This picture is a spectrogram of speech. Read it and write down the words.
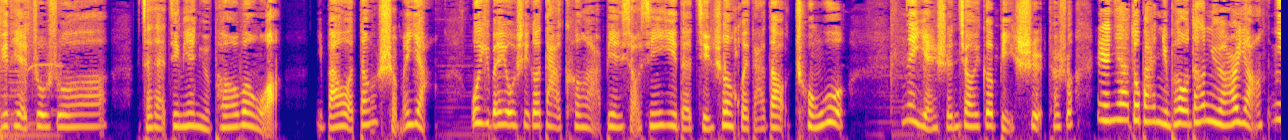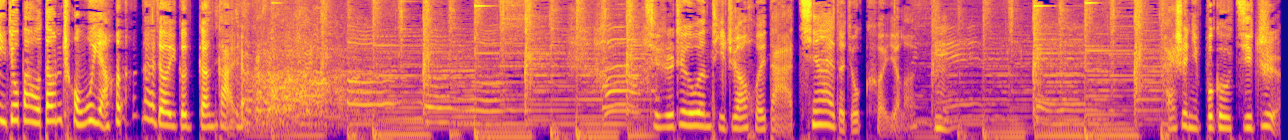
于铁柱说：“仔仔，今天女朋友问我，你把我当什么养？我以为又是一个大坑啊，便小心翼翼的谨慎回答道：宠物。”那眼神叫一个鄙视。他说：“人家都把女朋友当女儿养，你就把我当宠物养，那叫一个尴尬呀。”其实这个问题只要回答“亲爱的”就可以了。嗯，还是你不够机智。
